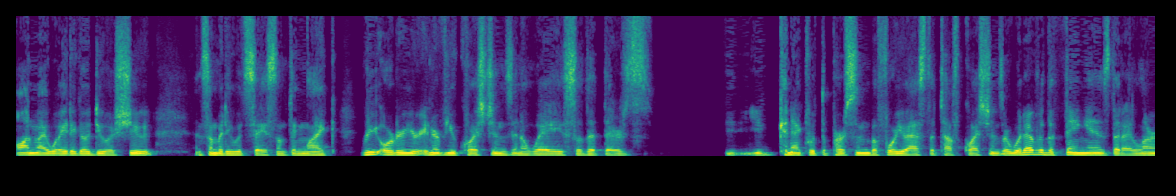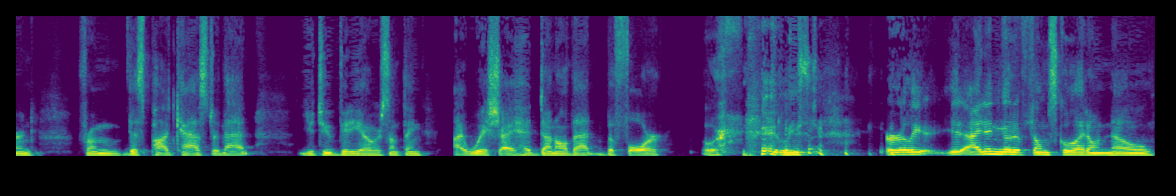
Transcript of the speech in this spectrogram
on my way to go do a shoot and somebody would say something like reorder your interview questions in a way so that there's you connect with the person before you ask the tough questions or whatever the thing is that i learned from this podcast or that youtube video or something. I wish i had done all that before or at least earlier i didn't go to film school. I don't know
